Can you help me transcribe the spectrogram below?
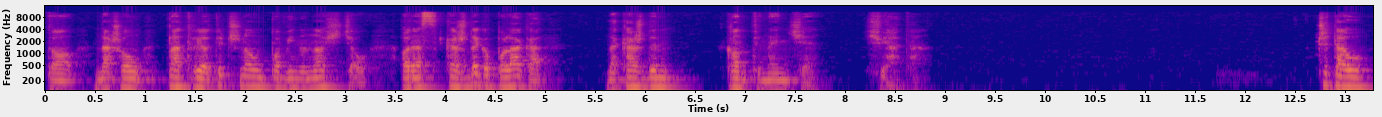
to naszą patriotyczną powinnością oraz każdego Polaka na każdym kontynencie świata. Czytał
